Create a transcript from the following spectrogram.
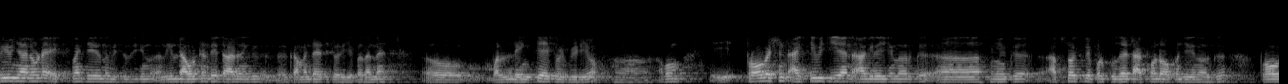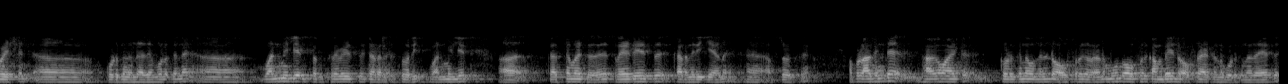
വ്യൂ ഞാനിവിടെ എക്സ്പ്ലെയിൻ ചെയ്തെന്ന് വിശ്വസിക്കുന്നു. എന്തെങ്കിലും ഡൗട്ട് ഉണ്ടെങ്കിൽ താഴെ നിങ്ങൾക്ക് കമന്റ് ആയിട്ട് ചോദിക്കും. ഇപ്പോൾ തന്നെ വളരെ ലെങ്തി ആയിപ്പോയി വീഡിയോ അപ്പം ഈ പ്രൊവേഷൻ ആക്റ്റീവ് ചെയ്യാൻ ആഗ്രഹിക്കുന്നവർക്ക് നിങ്ങൾക്ക് അപ്സ്റ്റോക്സിൽ ഇപ്പോൾ പുതുതായിട്ട് അക്കൗണ്ട് ഓപ്പൺ ചെയ്യുന്നവർക്ക് പ്രൊവേഷൻ കൊടുക്കുന്നുണ്ട്. അതേപോലെ തന്നെ വൺ മില്യൺ സബ്സ്ക്രൈബേഴ്സ് കടന്ന് സോറി വൺ മില്യൺ കസ്റ്റമേഴ്സ് അതായത് ട്രേഡേഴ്സ് കടന്നിരിക്കുകയാണ് അപ്സ്റ്റോക്സ് അപ്പോൾ അതിന്റെ ഭാഗമായിട്ട് കൊടുക്കുന്ന ഒന്ന് രണ്ട് ഓഫറുകളാണ്. മൂന്ന് ഓഫർ കമ്പൈൻഡ് ഓഫറായിട്ടാണ് കൊടുക്കുന്നത്. അതായത്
